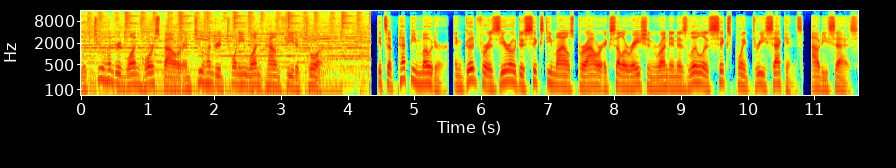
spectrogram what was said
with 201 horsepower and 221 pound-feet of torque. It's a peppy motor, and good for a 0 to 60 miles per hour acceleration run in as little as 6.3 seconds, Audi says.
